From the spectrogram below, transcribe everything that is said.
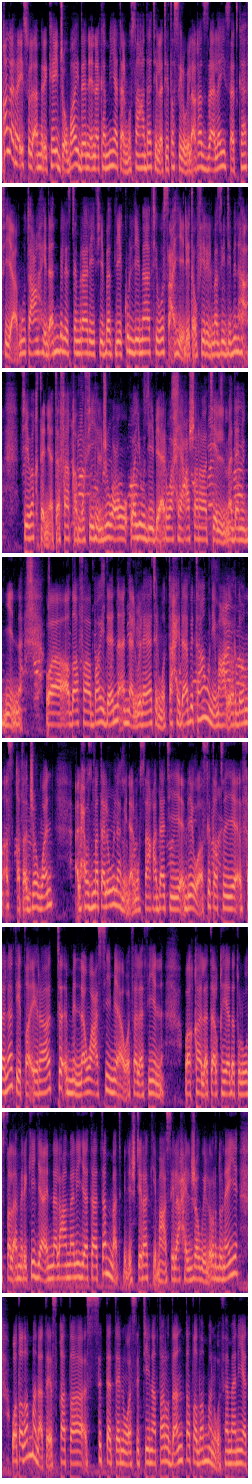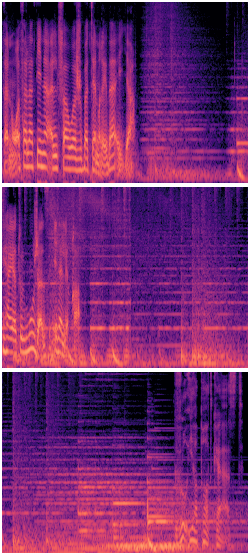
قال الرئيس الأمريكي جو بايدن إن كمية المساعدات التي تصل إلى غزة ليست كافية متعهدا بالاستمرار في بذل كل ما في وسعه لتوفير المزيد منها. في وقت يتفاقم فيه الجوع ويودي بأرواح عشرات المدنيين. وأضاف بايدن أن الولايات المتحدة بالتعاون مع الأردن أسقطت جوا الحزمة الأولى من المساعدات بواسطة ثلاث طائرات من نوع سي 130 وقالت القيادة الوسطى الأمريكية إن العملية تمت بالاشتراك مع سلاح الجو الأردني وتضمنت إسقاط 66 طردا تتضمن 38 ألف وجبة غذائية. نهاية الموجز إلى اللقاء. رؤيا بودكاست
